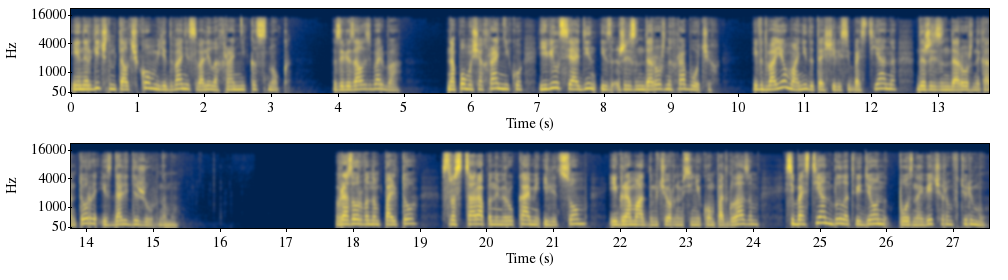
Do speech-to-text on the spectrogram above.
и энергичным толчком едва не свалил охранника с ног. Завязалась борьба. На помощь охраннику явился один из железнодорожных рабочих, и вдвоем они дотащили Себастьяна до железнодорожной конторы и сдали дежурному. В разорванном пальто, с расцарапанными руками и лицом и громадным черным синяком под глазом, Себастьян был отведен поздно вечером в тюрьму.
